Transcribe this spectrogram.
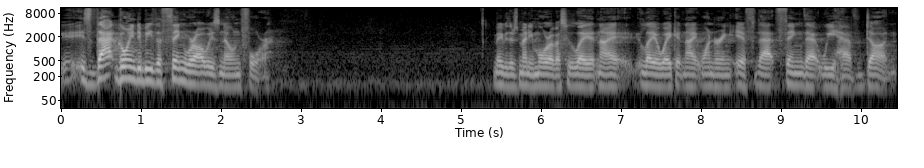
is that going to be the thing we're always known for? Maybe there's many more of us who lay, at night, lay awake at night wondering if that thing that we have done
